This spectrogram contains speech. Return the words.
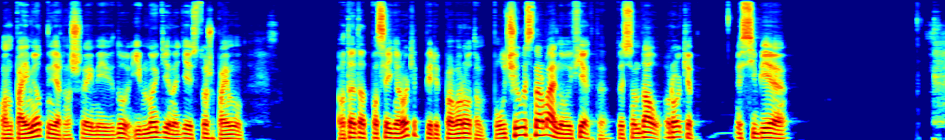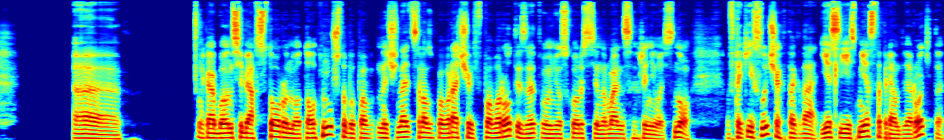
он поймет, наверное, что я имею в виду. И многие, надеюсь, тоже поймут. Вот этот последний рокет перед поворотом получилось нормального эффекта. То есть он дал рокет себе... Э, как бы он себя в сторону оттолкнул, чтобы начинать сразу поворачивать в поворот. Из-за этого у него скорости нормально сохранилась. Но в таких случаях тогда, если есть место прям для рокета,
